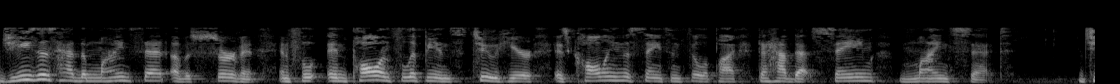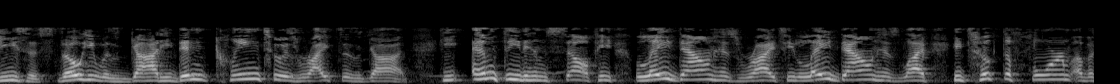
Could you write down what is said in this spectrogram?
Jesus had the mindset of a servant. And, and Paul in Philippians 2 here is calling the saints in Philippi to have that same mindset. Jesus, though he was God, he didn't cling to his rights as God. He emptied himself. He laid down his rights. He laid down his life. He took the form of a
